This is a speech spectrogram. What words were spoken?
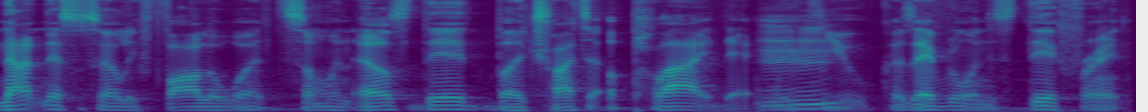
not necessarily follow what someone else did, but try to apply that Mm-hmm. with you because everyone is different.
